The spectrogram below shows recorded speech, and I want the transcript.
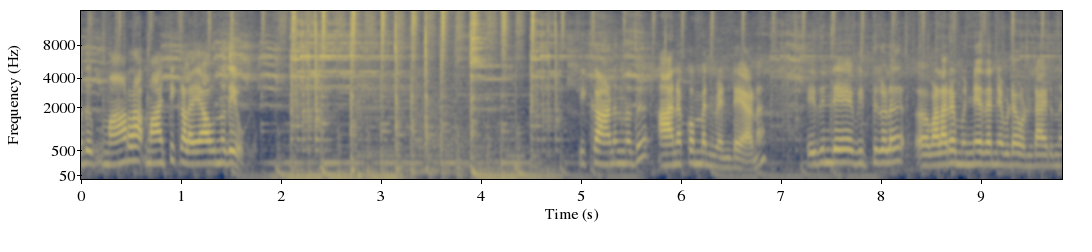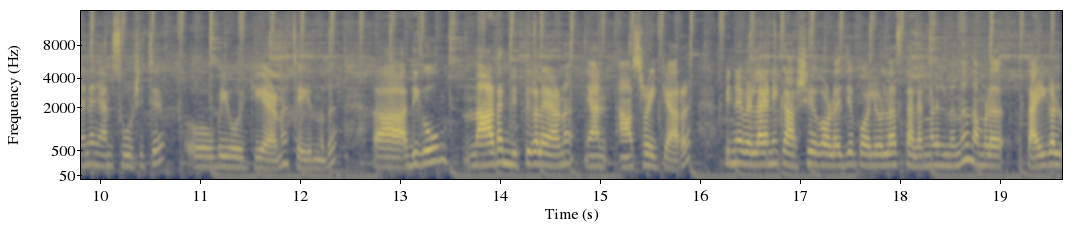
അത് മാറാ മാറ്റിക്കളയാവുന്നതേ ഉള്ളൂ. ഈ കാണുന്നത് ആനക്കൊമ്പൻ വെണ്ടയാണ്. ഇതിന്റെ വിത്തുകൾ വളരെ മുന്നേ തന്നെ ഇവിടെ ഉണ്ടായിരുന്നതിനെ ഞാൻ സൂക്ഷിച്ച് ഉപയോഗിക്കുകയാണ് ചെയ്യുന്നത്. അധികവും നാടൻ വിത്തുകളെയാണ് ഞാൻ ആശ്രയിക്കാറ്. പിന്നെ വെള്ളായണി കാർഷിക കോളേജ് പോലെയുള്ള സ്ഥലങ്ങളിൽ നിന്ന് നമ്മൾ തൈകൾ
